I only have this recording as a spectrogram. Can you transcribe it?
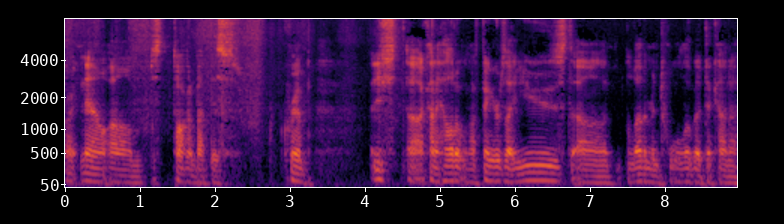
All right, now, um, just talking about this crimp. I just uh, kind of held it with my fingers. I used uh, a Leatherman tool a little bit to kind of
